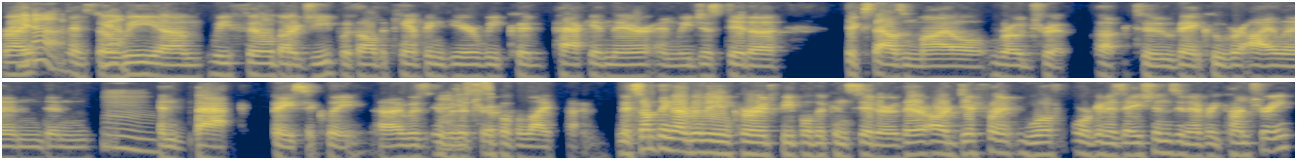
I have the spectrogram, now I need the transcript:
right yeah, and so yeah. we um, we filled our jeep with all the camping gear we could pack in there and we just did a 6000 mile road trip up to vancouver island and mm. and back basically uh, it was it nice. was a trip of a lifetime it's something i really encourage people to consider there are different WWOOF organizations in every country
